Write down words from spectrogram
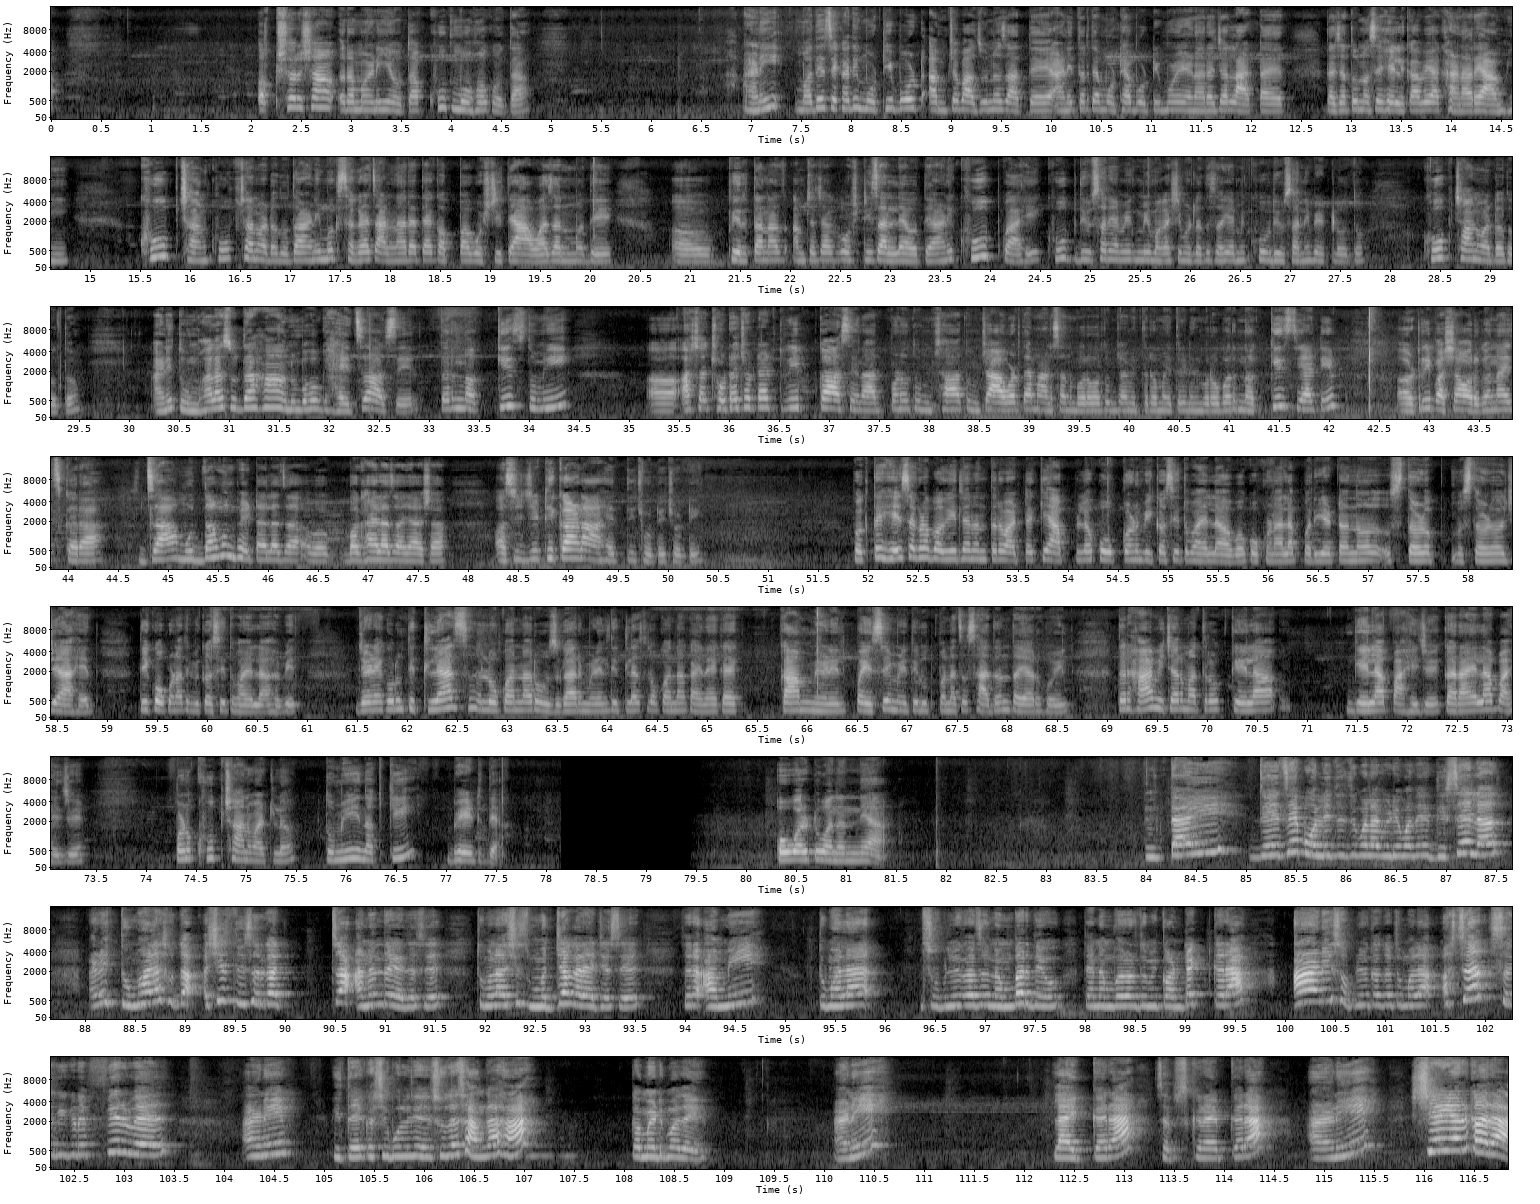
अक्षरशः रमणीय होता खूप मोहक होता. आणि मध्येच एखादी मोठी बोट आमच्या बाजूनं जाते आणि तर त्या मोठ्या बोटीमुळे येणाऱ्या ज्या लाटा आहेत त्याच्यातून असे हेलकाव्या खाणारे आम्ही. खूप छान खूप छान वाटत होतं. आणि मग सगळ्या चालणाऱ्या त्या गप्पा गोष्टी त्या आवाजांमध्ये फिरताना आमच्या ज्या गोष्टी चालल्या होत्या. आणि खूप काही खूप दिवसांनी आम्ही मी मगाशी म्हटलं तसं की आम्ही खूप दिवसांनी भेटलो होतो. खूप छान वाटत होतं. आणि तुम्हालासुद्धा हा अनुभव घ्यायचा असेल तर नक्कीच तुम्ही अशा छोट्या छोट्या ट्रिप का असेनात पण तुमच्या तुमच्या आवडत्या माणसांबरोबर तुमच्या मित्रमैत्रिणींबरोबर नक्कीच या ट्रीप ट्रिप अशा ऑर्गनाईज करा. जा मुद्दामून भेटायला जा बघायला जा या अशा अशी जी ठिकाणं आहेत ती छोटी छोटी फक्त हे सगळं बघितल्यानंतर वाटतं की आपलं कोकण विकसित व्हायला हवं. कोकणाला पर्यटन स्थळ स्थळं जी आहेत ती कोकणात विकसित व्हायला हवीत. जेणेकरून तिथल्याच लोकांना रोजगार मिळेल तिथल्याच लोकांना काही नाही काय काम मिळेल पैसे मिळतील उत्पन्नाचं साधन तयार होईल. तर हा विचार मात्र केला गेला पाहिजे करायला पाहिजे. पण खूप छान वाटलं. तुम्ही नक्की भेट द्या. Over to Ananya. ताई जे जे बोलले ते तुम्हाला व्हिडिओमध्ये दिसेलच आणि तुम्हाला सुद्धा अशीच चा आनंद घ्यायचा असेल तुम्हाला अशीच मज्जा करायची असेल तर आम्ही तुम्हाला स्वप्नील काकाचा नंबर देऊ. त्या नंबरवर तुम्ही कॉन्टॅक्ट करा आणि स्वप्नील काका तुम्हाला असंच सगळीकडे फिरवेल. आणि इथे कशी बोलली ते सुद्धा सांगा हा कमेंटमध्ये. आणि लाईक करा सबस्क्राईब करा आणि शेअर करा.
